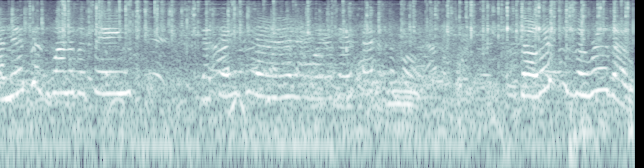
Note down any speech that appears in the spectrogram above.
And this is one of the things that they did at one of their festivals. So this is the rhythm.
